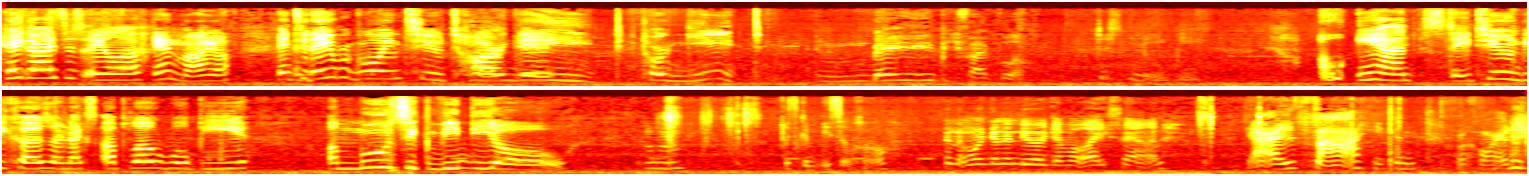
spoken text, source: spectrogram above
Hey guys, it's Ayla, and Maya. and today we're going to Target. Target. Maybe five below. Just maybe. Oh, and stay tuned because our next upload will be a music video. Mm-hmm. It's gonna be so cool. And then we're gonna do a giveaway soon. Yeah, I saw. You can record.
